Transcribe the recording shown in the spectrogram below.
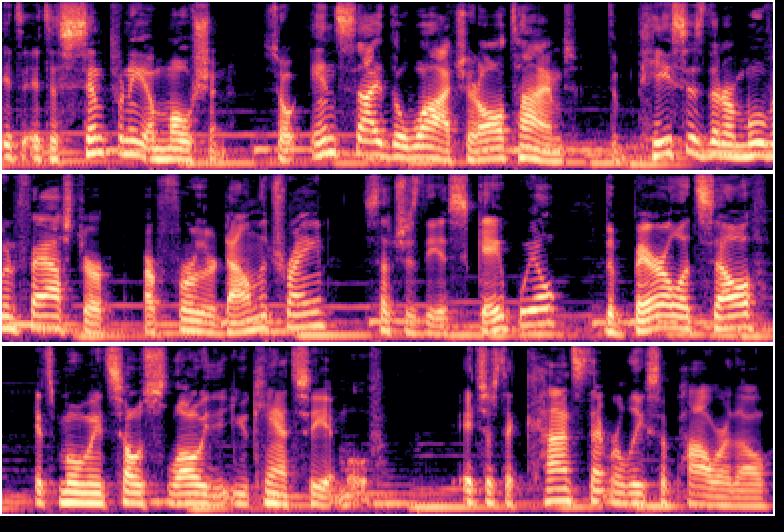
It's, it's a symphony of motion. So inside the watch at all times, the pieces that are moving faster are further down the train, such as the escape wheel. The barrel itself, it's moving so slow that you can't see it move. It's just a constant release of power though,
